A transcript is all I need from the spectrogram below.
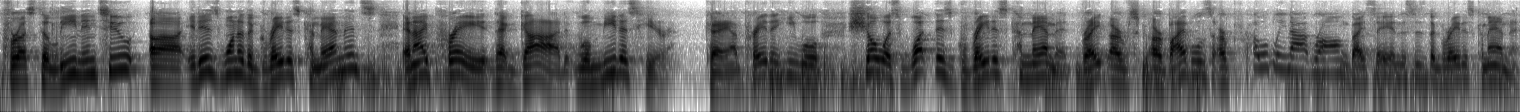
for us to lean into. Uh, it is one of the greatest commandments, and I pray that God will meet us here. Okay, I pray that He will show us what this greatest commandment, right? Our, our Bibles are probably not wrong by saying this is the greatest commandment.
